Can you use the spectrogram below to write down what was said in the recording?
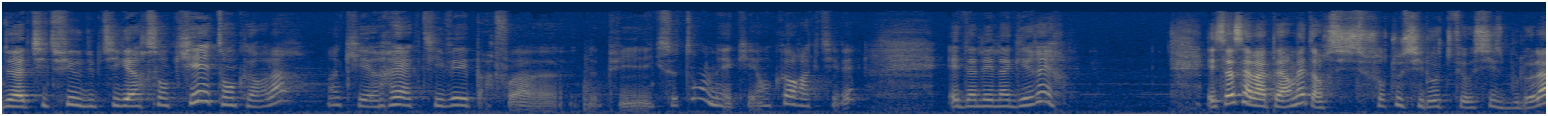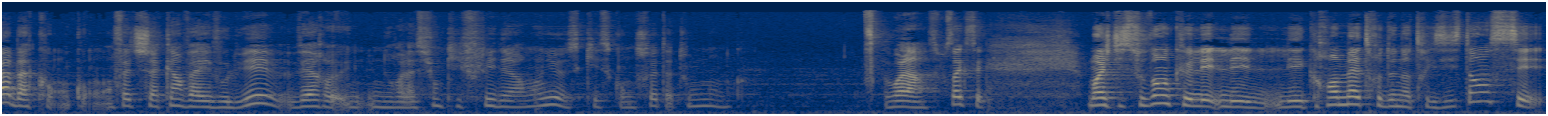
la petite fille ou du petit garçon qui est encore là, qui est réactivée parfois euh, depuis X temps, mais qui est encore activée, et d'aller la guérir. Et ça, ça va permettre, surtout si l'autre fait aussi ce boulot-là, bah, en fait chacun va évoluer vers une, relation qui est fluide et harmonieuse, qui est ce qu'on souhaite à tout le monde. Voilà, c'est pour ça que c'est moi, je dis souvent que les, grands maîtres de notre existence, c'est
